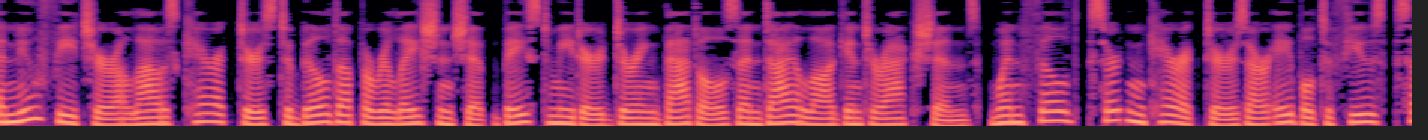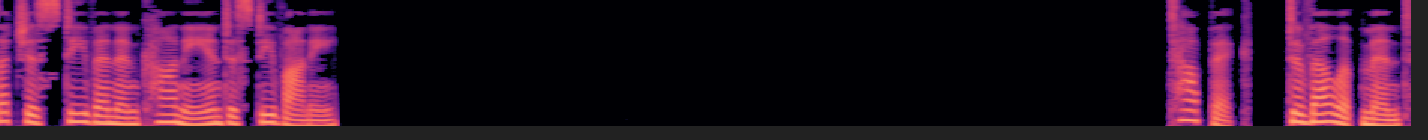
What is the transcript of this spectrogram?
A new feature allows characters to build up a relationship-based meter during battles and dialogue interactions. When filled, certain characters are able to fuse, such as Steven and Connie into Stevonnie. Topic: Development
